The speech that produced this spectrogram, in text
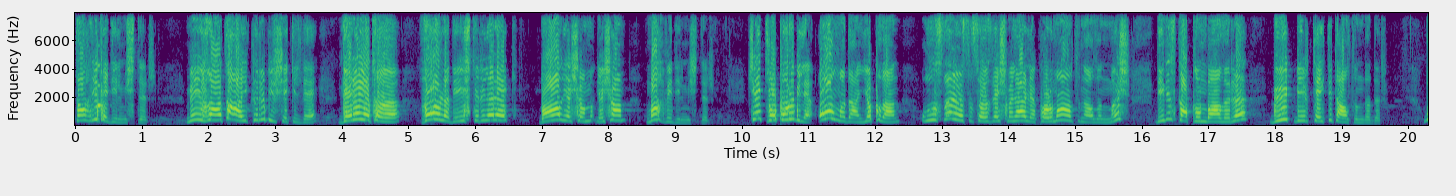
tahrip edilmiştir. Mevzuata aykırı bir şekilde dere yatağı zorla değiştirilerek doğal yaşam, yaşam mahvedilmiştir. Çet raporu bile olmadan yapılan uluslararası sözleşmelerle koruma altına alınmış deniz kaplumbağaları büyük bir tehdit altındadır. Bu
